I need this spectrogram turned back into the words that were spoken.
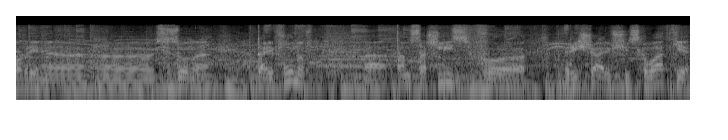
во время э, сезона тайфунов. Э, там сошлись в решающей схватке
